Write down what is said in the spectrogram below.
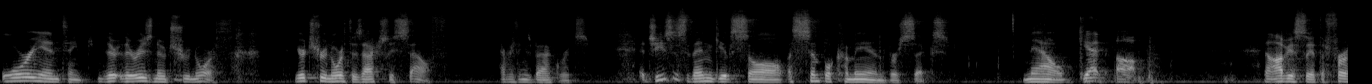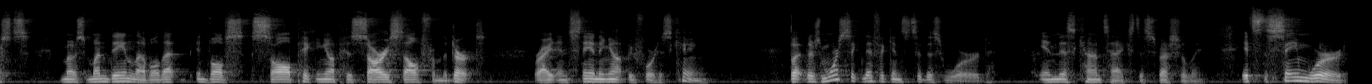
orienting, there, there is no true north. Your true north is actually south. Everything's backwards. Jesus then gives Saul a simple command, verse 6. Now get up. Now, obviously, at the first most mundane level, that involves Saul picking up his sorry self from the dirt, right, and standing up before his king. But there's more significance to this word in this context, especially. It's the same word,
